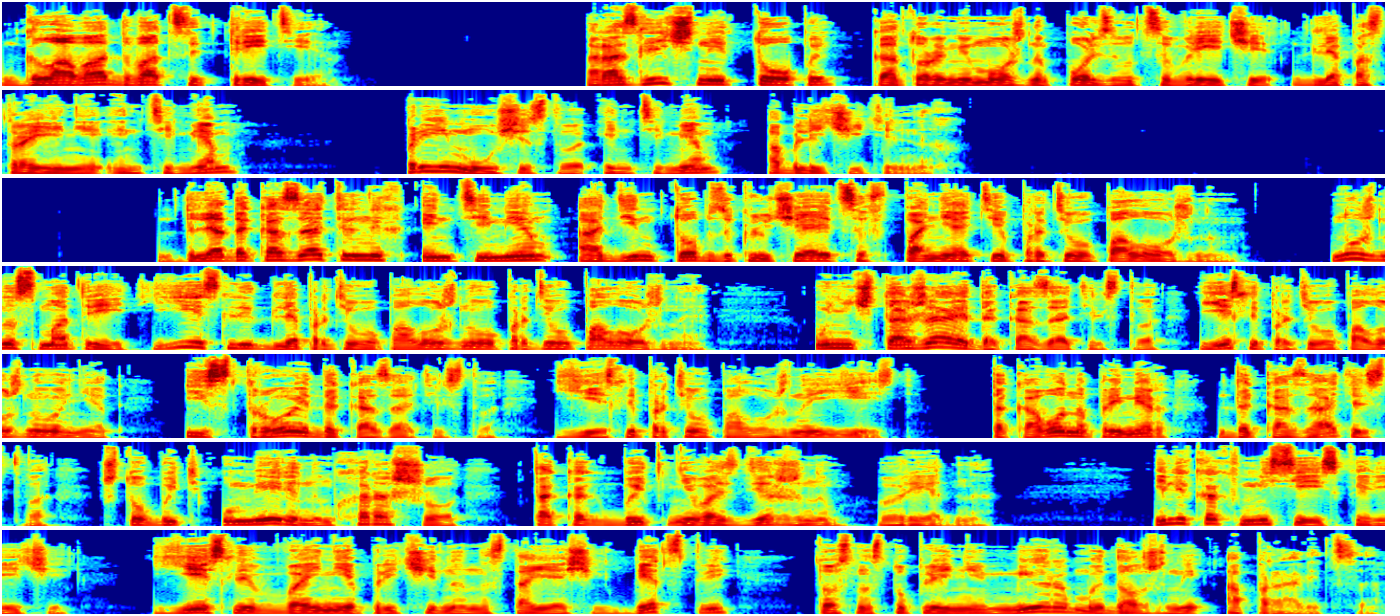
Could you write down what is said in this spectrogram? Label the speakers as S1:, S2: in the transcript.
S1: Глава 23. Различные топы, которыми можно пользоваться в речи для построения энтимем, преимущества энтимем обличительных. Для доказательных энтимем один топ заключается в понятии противоположном. Нужно смотреть, есть ли для противоположного противоположное, уничтожая доказательства, если противоположного нет – и строить доказательства, если противоположное есть. Таково, например, доказательство, что быть умеренным хорошо, так как быть невоздержанным вредно. Или как в мессейской речи «Если в войне причина настоящих бедствий, то с наступлением мира мы должны оправиться».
